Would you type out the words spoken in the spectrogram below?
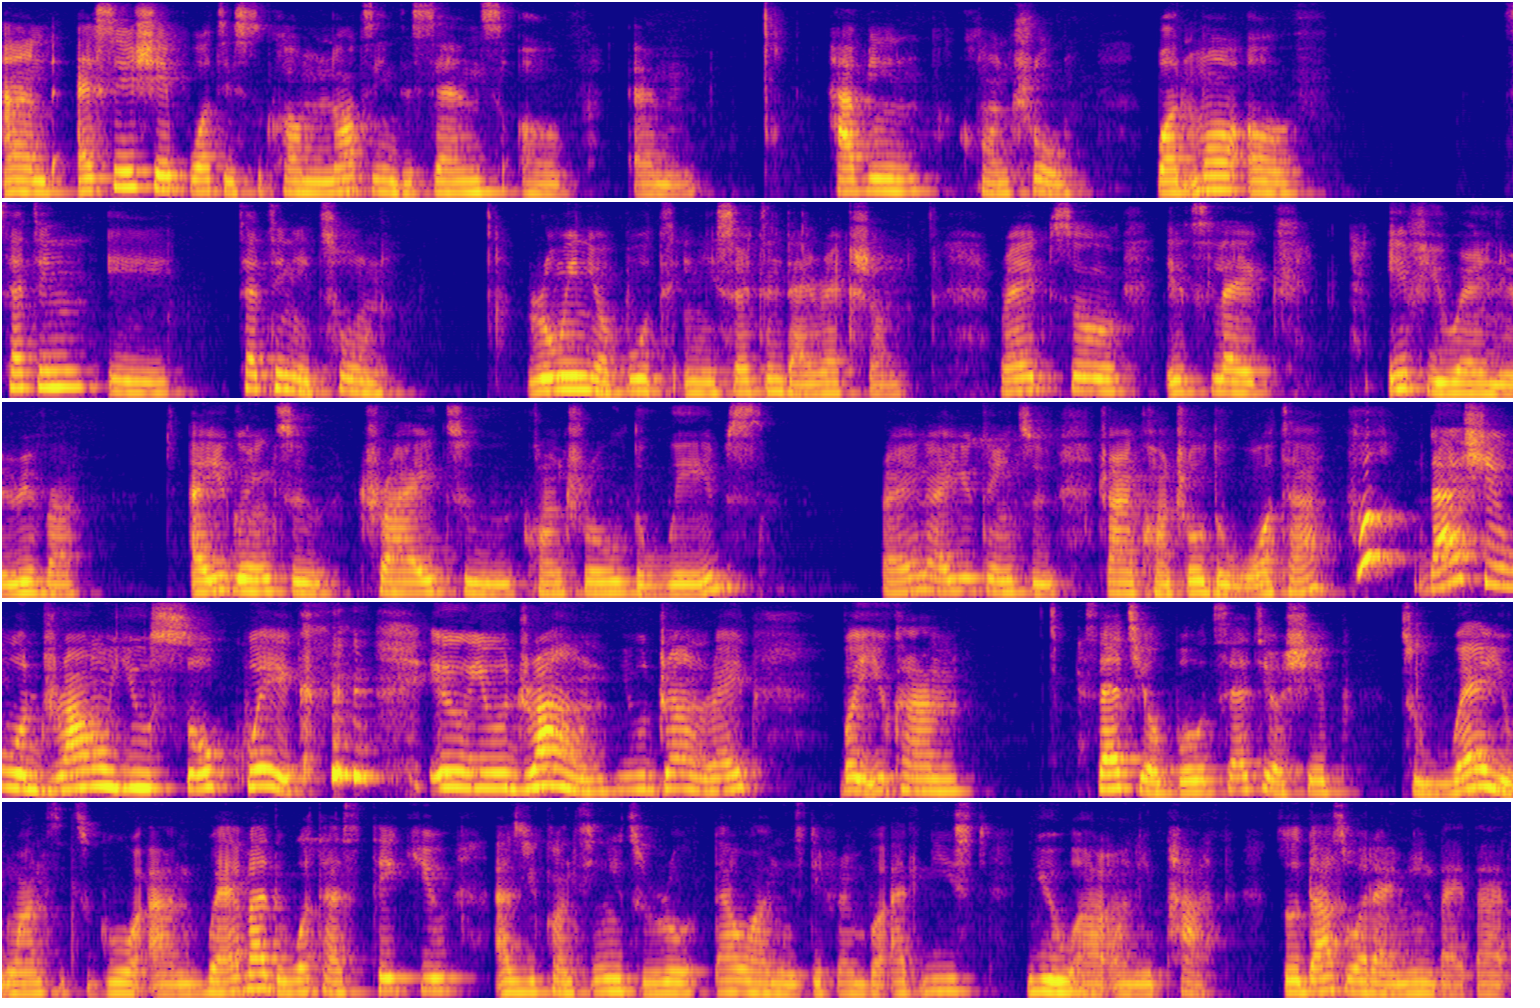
And I say shape what is to come not in the sense of um, having control, but more of setting a setting a tone, rowing your boat in a certain direction, right? So it's like if you were in a river are you going to try to control the waves? Right? Are you going to try and control the water? that shit will drown you so quick. you you drown. You drown, right? But you can set your boat, set your ship to where you want it to go and wherever the waters take you as you continue to row, that one is different, but at least you are on a path. So that's what I mean by that.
